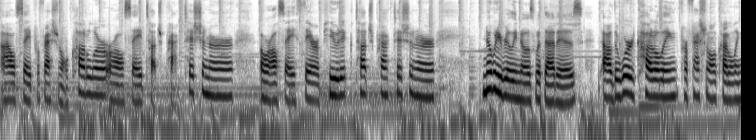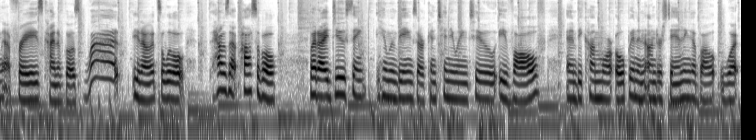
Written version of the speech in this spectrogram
I'll say professional cuddler, or I'll say touch practitioner, or I'll say therapeutic touch practitioner, nobody really knows what that is. Uh, the word cuddling, professional cuddling, that phrase kind of goes, what? You know, it's a little, how is that possible? But I do think human beings are continuing to evolve and become more open and understanding about what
